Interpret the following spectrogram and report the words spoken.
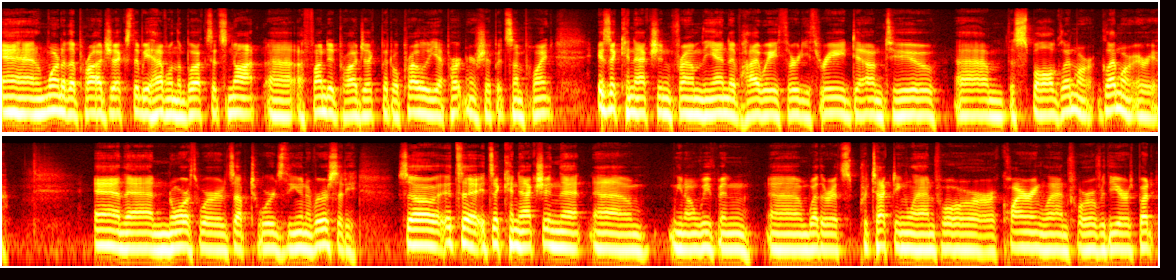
And one of the projects that we have on the books, it's not uh, a funded project, but it'll probably be a partnership at some point, is a connection from the end of Highway 33 down to um, the Spall Glenmore, Glenmore area, and then northwards up towards the university. So it's a it's a connection that um, you know we've been um, whether it's protecting land for or acquiring land for over the years, but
